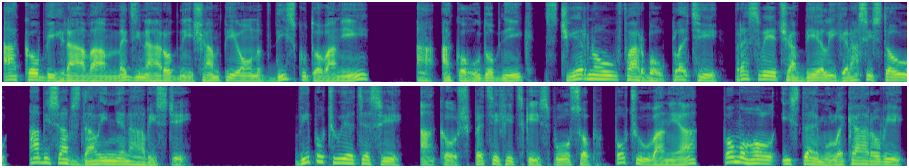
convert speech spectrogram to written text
ako vyhráva medzinárodný šampión v diskutovaní a ako hudobník s čiernou farbou pleti presvieča bielých rasistov, aby sa vzdali nenávisti. Vypočujete si, ako špecifický spôsob počúvania pomohol istému lekárovi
